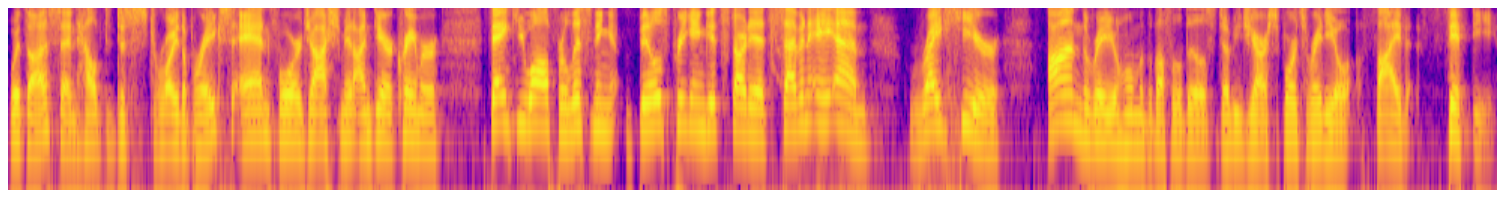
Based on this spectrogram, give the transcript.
with us and helped destroy the breaks, and for Josh Schmidt, I'm Derek Kramer. Thank you all for listening. Bills pregame gets started at 7 a.m. right here on the radio home of the Buffalo Bills, WGR Sports Radio 550.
